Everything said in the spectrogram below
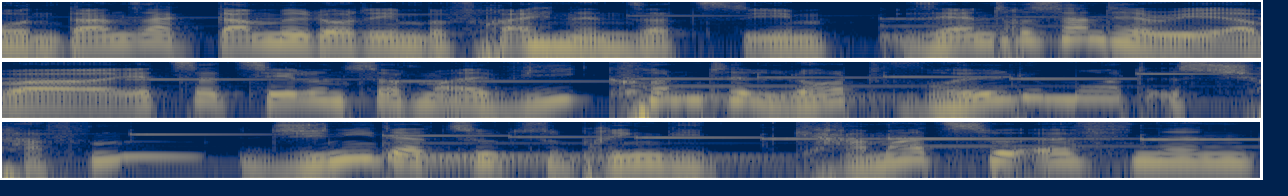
Und dann sagt Dumbledore den befreienden Satz zu ihm: Sehr interessant, Harry, aber jetzt erzähl uns doch mal, wie konnte Lord Voldemort es schaffen, Ginny dazu zu bringen, die Kammer zu öffnen,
